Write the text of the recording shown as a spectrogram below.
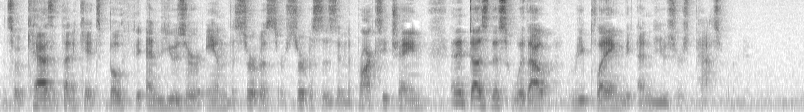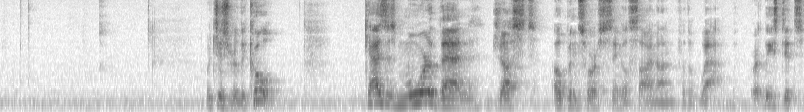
And so CAS authenticates both the end user and the service or services in the proxy chain, and it does this without replaying the end user's password. Which is really cool. CAS is more than just open source single sign on for the web, or at least it's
